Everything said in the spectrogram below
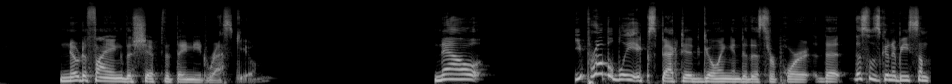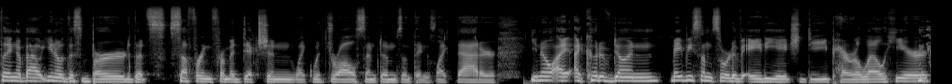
notifying the ship that they need rescue. Now, you probably expected going into this report that this was going to be something about, you know, this bird that's suffering from addiction, like withdrawal symptoms and things like that. Or, you know, I, I could have done maybe some sort of ADHD parallel here.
